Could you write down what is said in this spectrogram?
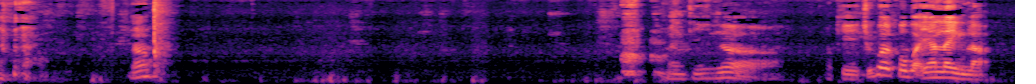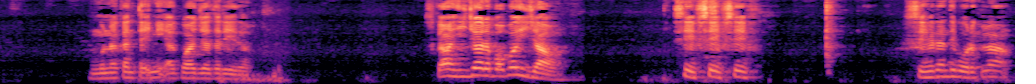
No? Main tiga. Okey, cuba kau buat yang lain pula. Menggunakan teknik aku ajar tadi tu. Sekarang hijau dapat apa? Hijau. Save, save, save. Save nanti baru keluar.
